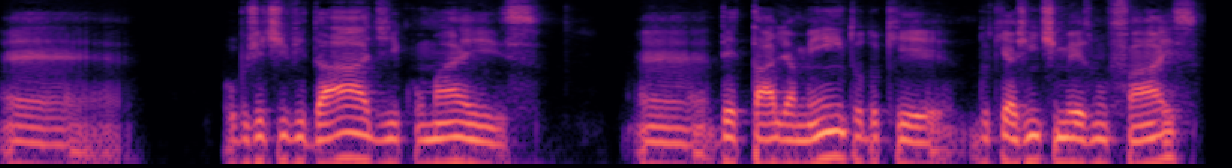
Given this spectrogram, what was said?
é, objetividade, com mais é, detalhamento do que, do que a gente mesmo faz.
